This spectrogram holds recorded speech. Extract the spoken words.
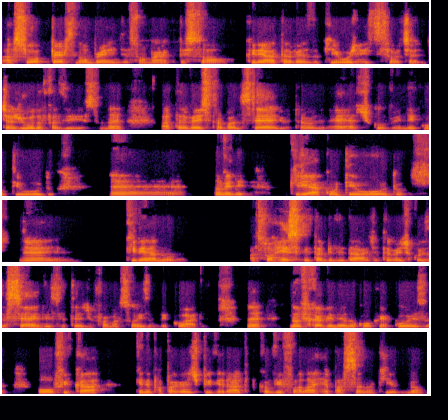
A sua personal brand, a sua marca pessoal, criar através do que hoje a rede social te, te, ajuda a fazer isso, né? Através de trabalho sério, trabalho ético, vender conteúdo, é, não vender, criar conteúdo, né? Criando a sua respeitabilidade através de coisas sérias, até de informações adequadas, né? Não ficar vendendo qualquer coisa ou ficar querendo papagaio de pirata, porque eu ouvi falar e repassando aquilo. Não,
